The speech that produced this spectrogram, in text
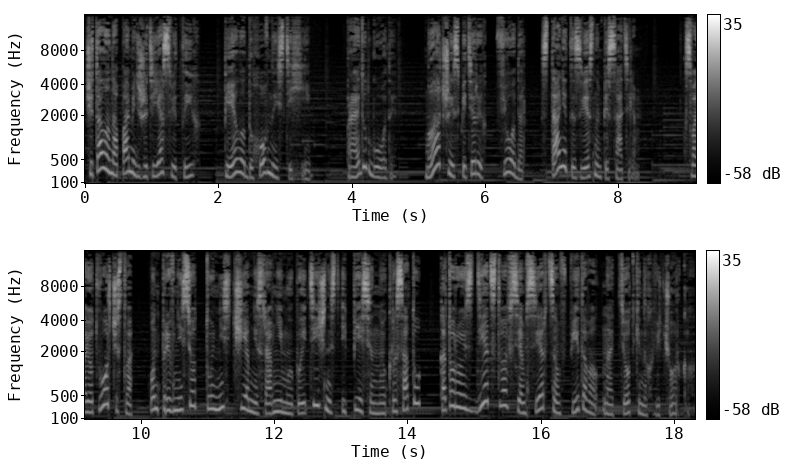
читала на память жития святых, пела духовные стихи. Пройдут годы. Младший из пятерых, Федор, станет известным писателем. В свое творчество он привнесет ту ни с чем не сравнимую поэтичность и песенную красоту, которую с детства всем сердцем впитывал на теткиных вечерках.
